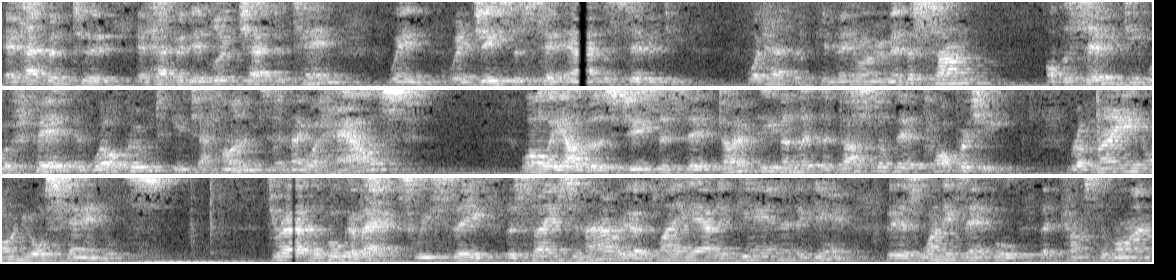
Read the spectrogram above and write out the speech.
It happened to it happened in Luke chapter 10 when, when Jesus sent out the 70. What happened? Can anyone remember? Some of the 70 were fed and welcomed into homes and they were housed. While the others, Jesus said, don't even let the dust of their property remain on your sandals. Throughout the book of Acts, we see the same scenario playing out again and again. There's one example that comes to mind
